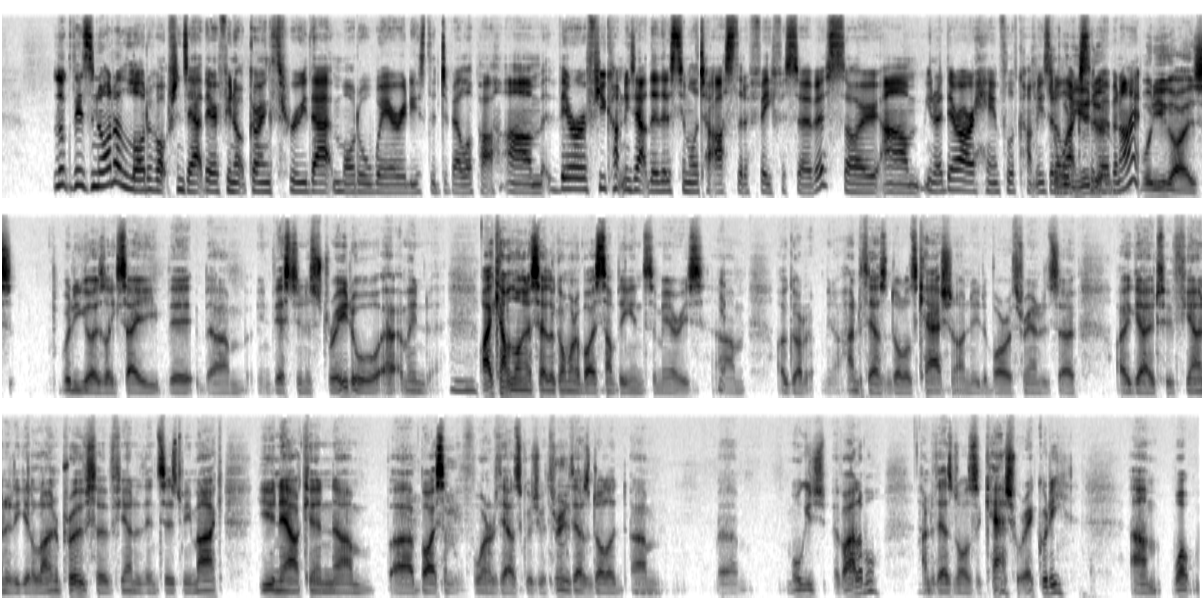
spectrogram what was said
Look, there's not a lot of options out there if you're not going through that model where it is the developer. Um, there are a few companies out there that are similar to us that are fee for service. So, um, you know, there are a handful of companies that are like you do? Suburbanite. What do you guys? What do you guys like say? Um, invest in a street, or uh, I mean, Mm. I come along and say, look, I want to buy something in St Mary's. Um, I've got you know hundred thousand dollars cash, and I need to borrow three hundred. So I go to Fiona to get a loan approved. So Fiona then says to me, Mark, you now can um, uh, buy something for four hundred thousand because you have three hundred thousand dollar um, um, mortgage available, hundred thousand dollars of cash or equity. Um, what?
